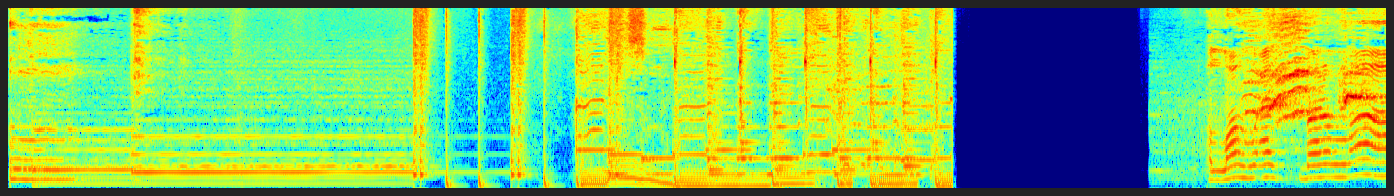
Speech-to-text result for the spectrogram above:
الله أكبر الله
